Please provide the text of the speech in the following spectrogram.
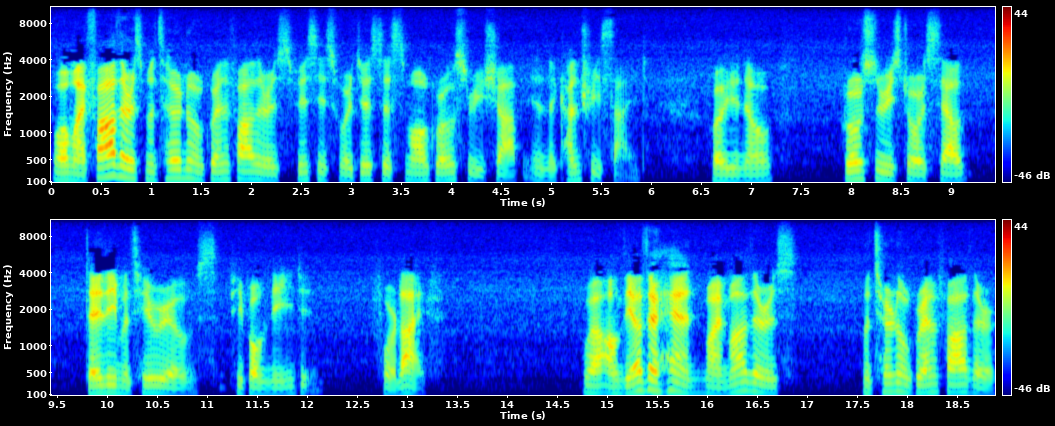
Well, my father's maternal grandfather's business were just a small grocery shop in the countryside well, you know, grocery stores sell daily materials people need for life. Well, on the other hand, my mother's maternal grandfather,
